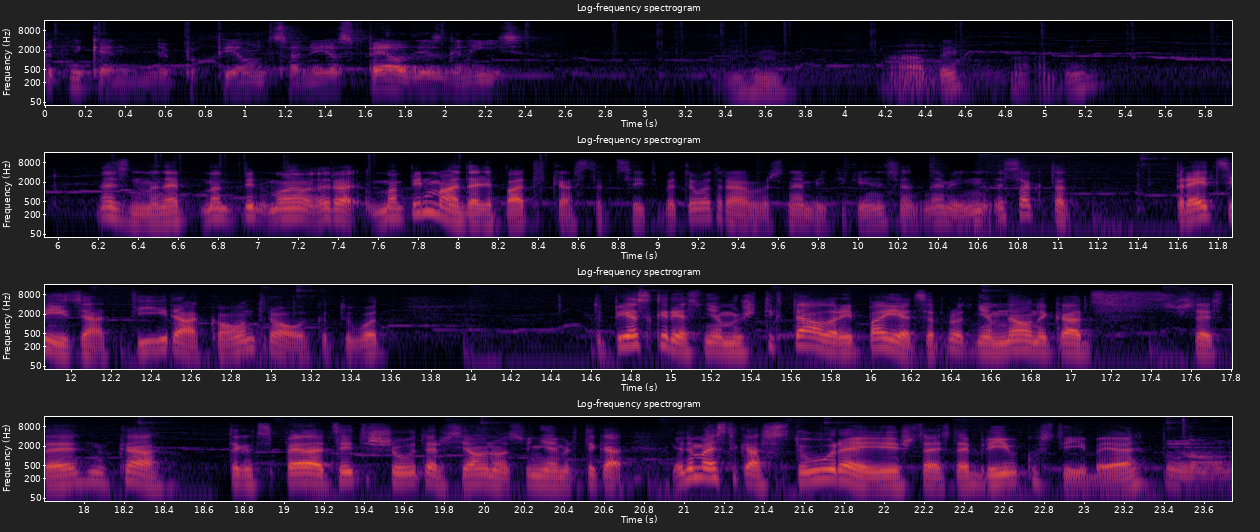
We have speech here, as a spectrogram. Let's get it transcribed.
bet tikai ne pa pilnu cenu, jo spēle diezgan īsa. Labi, labi. Nezinu, man, ne, man, pir, man, pirmā daļa patika, starp citu, bet otrā vairs nebija tik interesanti. Nebija. Nu, Es saku, tā precīzā, tīrā kontrole, ka tu, ot, tu pieskaries viņam, viņš tik tālu arī paiet. Saprot, viņam nav nekādas šīs te, nu kā, tagad spēlē citas šūteres jaunos. Viņiem ir tā kā, ja domājies, tā kā stūrēji ir šīs te brīvkustība, ja? Nu,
